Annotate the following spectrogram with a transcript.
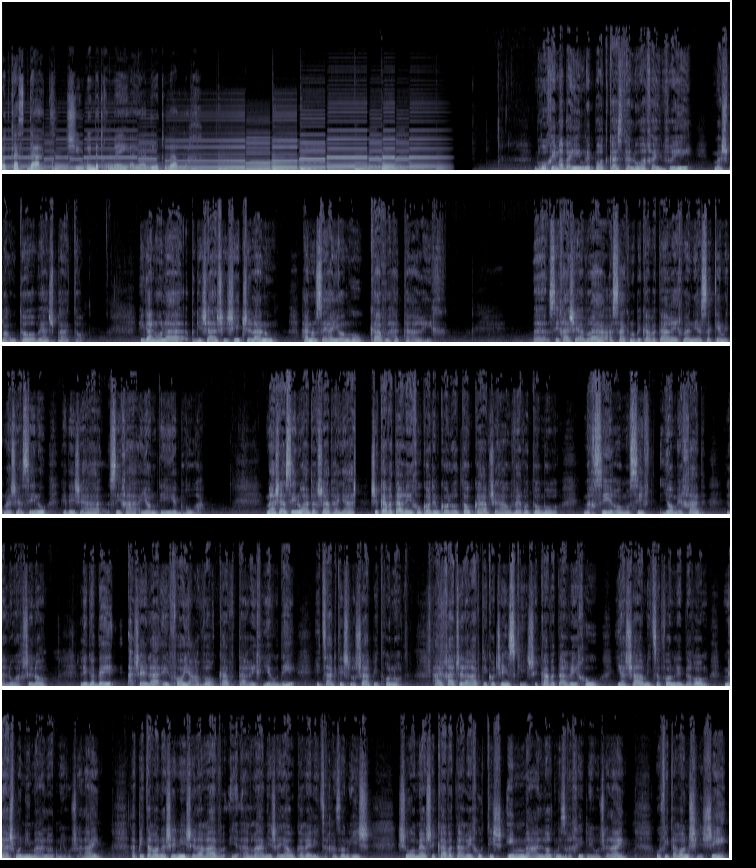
פודקאסט דעת, שיעורים בתחומי היהדות והרוח. ברוכים הבאים לפודקאסט הלוח העברי, משמעותו והשפעתו. הגענו לפגישה השישית שלנו. הנושא היום הוא קו התאריך. בשיחה שעברה עסקנו בקו התאריך ואני אסכם את מה שעשינו כדי שהשיחה היום תהיה ברורה. מה שעשינו עד עכשיו היה שקו התאריך הוא קודם כל אותו קו שהעובר אותו מור, מחסיר או מוסיף יום אחד ללוח שלו. לגבי השאלה איפה יעבור קו תאריך יהודי, הצגתי שלושה פתרונות. האחד של הרב טיקוצ'ינסקי, שקו התאריך הוא ישר מצפון לדרום 180 מעלות מירושלים. הפתרון השני של הרב אברהם ישעיהו קרליץ, החזון איש, שהוא אומר שקו התאריך הוא 90 מעלות מזרחית לירושלים. ופתרון שלישי,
